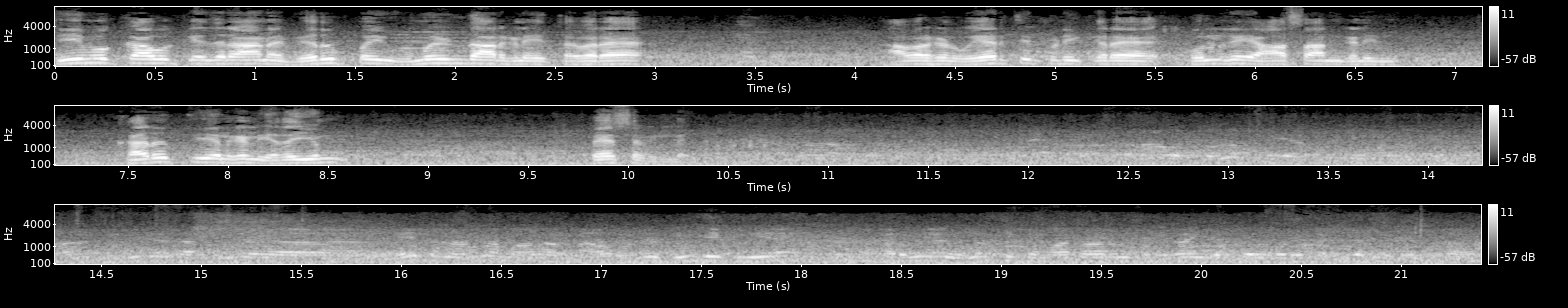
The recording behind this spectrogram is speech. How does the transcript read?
திமுகவுக்கு எதிரான வெறுப்பை உமிழ்ந்தார்களே தவிர அவர்கள் உயர்த்தி பிடிக்கிற கொள்கை ஆசான்களின் கருத்தியல்கள் எதையும் பேசவில்லை. நல்ல என்னன்னா, அவர் வந்து பிஜேபியை கடுமையாக விமர்சிக்க மாட்டாருன்னு சொல்லி தான் இங்கே இருக்கக்கூடிய கட்சிகள் சொல்லியிருக்காங்க.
